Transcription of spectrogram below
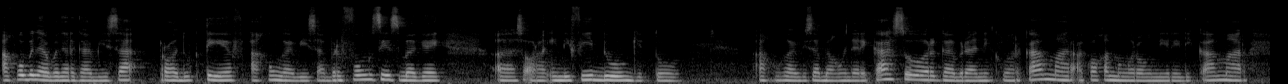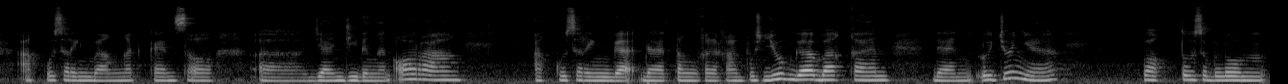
aku benar-benar gak bisa produktif aku gak bisa berfungsi sebagai uh, seorang individu gitu. Aku gak bisa bangun dari kasur gak berani keluar kamar aku akan mengurung diri di kamar. Aku sering banget cancel uh, janji dengan orang aku sering gak datang ke kampus juga bahkan. Dan lucunya waktu sebelum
